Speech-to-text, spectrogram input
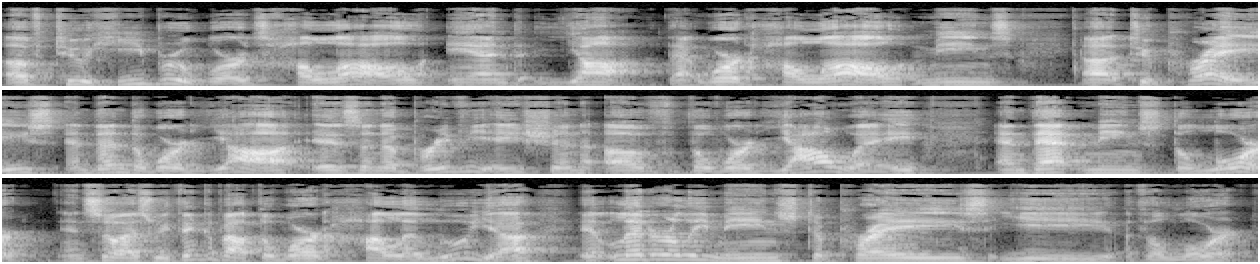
of two Hebrew words, halal and yah. That word halal means uh, to praise. And then the word Yah is an abbreviation of the word Yahweh, and that means the Lord. And so as we think about the word hallelujah, it literally means to praise ye the Lord.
